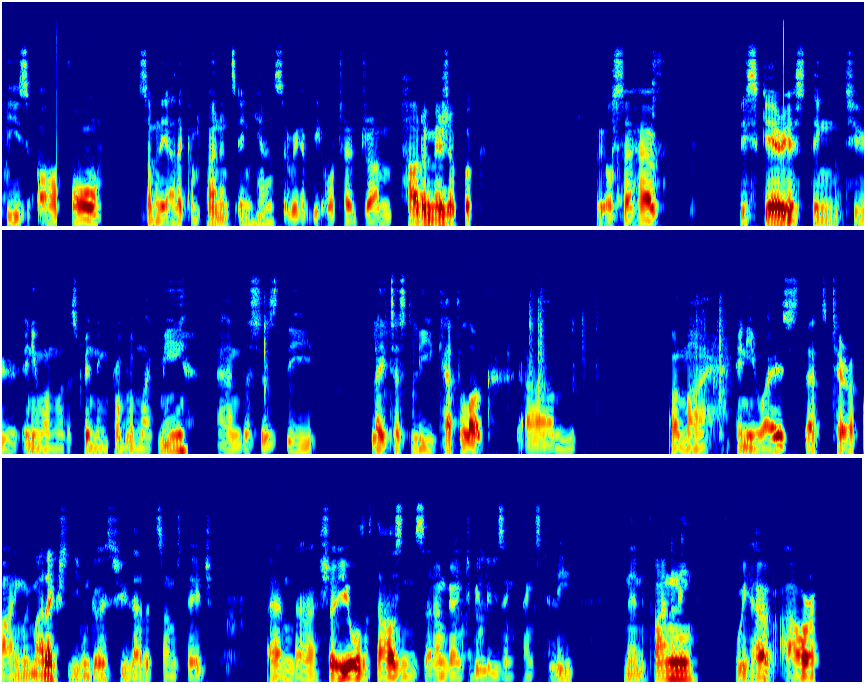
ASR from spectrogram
These are for some of the other components in here. So we have the auto drum powder measure book. We also have the scariest thing to anyone with a spending problem like me, and this is the latest Lee catalog. Um, oh my. Anyways, that's terrifying. We might actually even go through that at some stage and uh, show you all the thousands that I'm going to be losing thanks to Lee. And then finally, we have our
